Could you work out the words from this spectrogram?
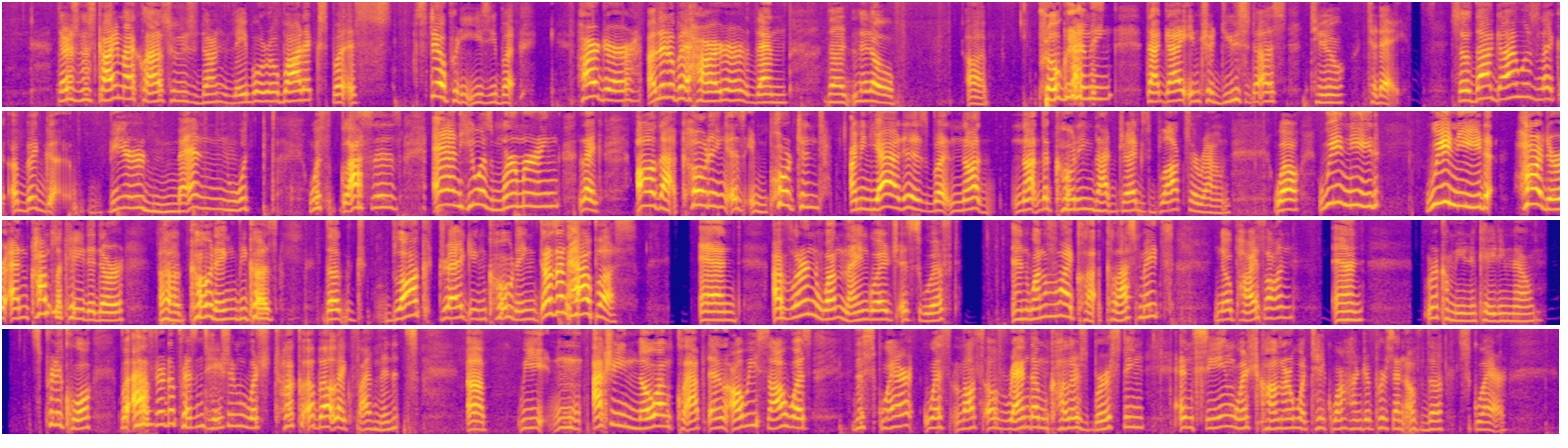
there's this guy in my class who's done label robotics, but it's still pretty easy, but harder, a little bit harder than the little uh, programming that guy introduced us to today. So that guy was like a big beard man with with glasses and he was murmuring like all that coding is important. I mean, yeah, it is, but not not the coding that drags blocks around. Well, we need we need harder and complicateder uh, coding because the block dragging coding doesn't help us. And I've learned one language is Swift, and one of my cl classmates know Python, and we're communicating now. It's pretty cool. But after the presentation, which took about like five minutes, uh, we actually no one clapped, and all we saw was the square with lots of random colors bursting and seeing which color would take 100% of the square.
